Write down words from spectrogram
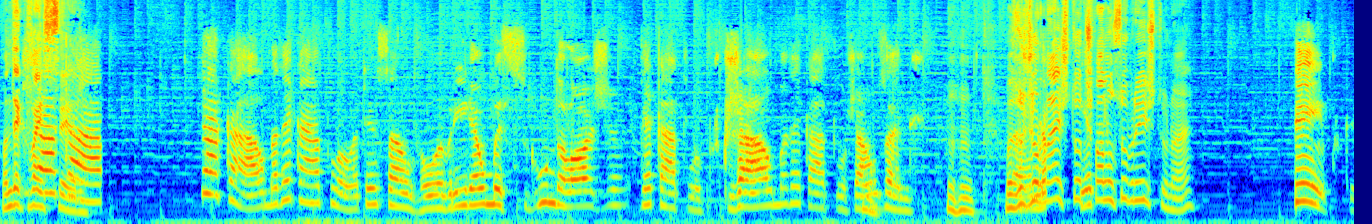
Onde é que vai já ser? Cá, já cá uma Decathlon. Atenção, vão abrir é uma segunda loja Decathlon, porque já há uma Decathlon, já há uns anos. Uhum. Mas os Ah, jornais todos falam sobre isto, não é? Sim, porque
